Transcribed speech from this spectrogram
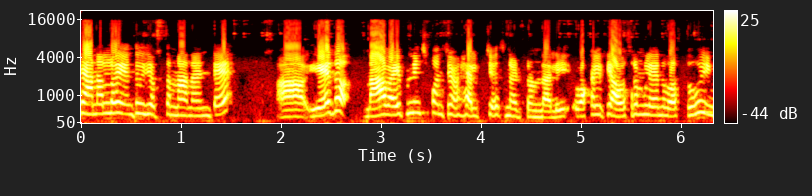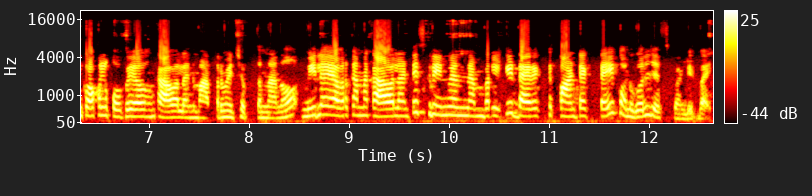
ఛానల్లో ఎందుకు చెప్తున్నానంటే ఏదో నా వైపు నుంచి కొంచెం హెల్ప్ చేసినట్టు ఉండాలి. ఒకరికి అవసరం లేని వస్తువు ఇంకొకరికి ఉపయోగం కావాలని మాత్రమే చెప్తున్నాను. మీలో ఎవరికన్నా కావాలంటే స్క్రీన్ మీద నెంబర్కి డైరెక్ట్ కాంటాక్ట్ అయ్యి కొనుగోలు చేసుకోండి. బాయ్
